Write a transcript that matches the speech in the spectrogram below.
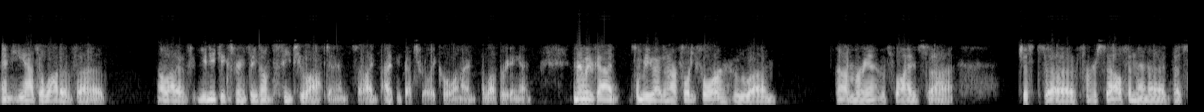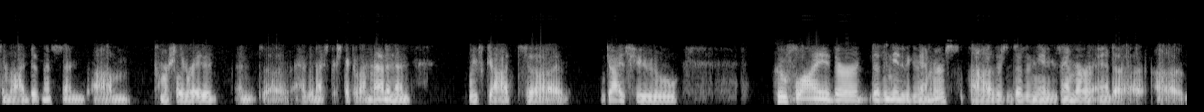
and he has a lot of uh, a lot of unique experience that you don't see too often, so I I think that's really cool, and I, I love reading it. And then we've got somebody who has an R44, who um, uh, Maria, who flies uh, just uh, for herself, and then uh, does some ride business and um, commercially rated, and uh, has a nice perspective on that. And then we've got uh, guys who who fly their designated examiners. Uh, there's a designated examiner and uh, uh,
